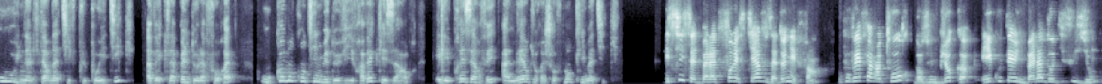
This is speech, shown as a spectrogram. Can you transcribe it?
ou une alternative plus poétique, avec l'appel de la forêt, ou comment continuer de vivre avec les arbres et les préserver à l'ère du réchauffement climatique. Et si cette balade forestière vous a donné faim, vous pouvez faire un tour dans une biocop et écouter une balade aux diffusion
